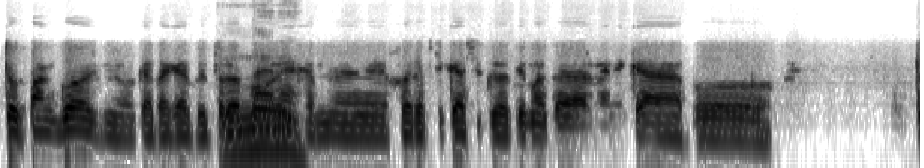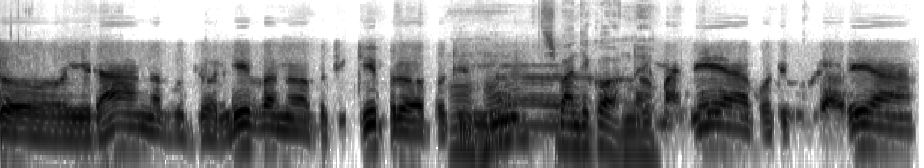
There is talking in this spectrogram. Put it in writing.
το παγκόσμιο κατά κάποιο τρόπο. Ναι, ναι. Είχαμε χορευτικά συγκροτήματα αρμενικά από το Ιράν, από το Λίβανο, από την Κύπρο, από την Σημαντικό, ναι. Ρουμανία, από την Βουλγαρία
